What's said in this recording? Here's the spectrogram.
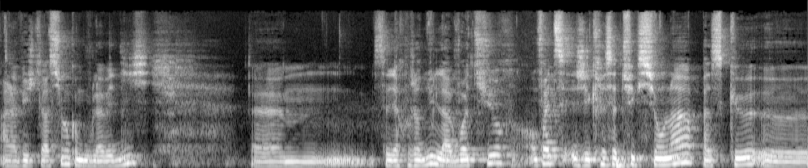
à la végétation, comme vous l'avez dit. Euh, C'est-à-dire qu'aujourd'hui, la voiture. En fait, j'ai créé cette fiction-là parce que. Euh,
